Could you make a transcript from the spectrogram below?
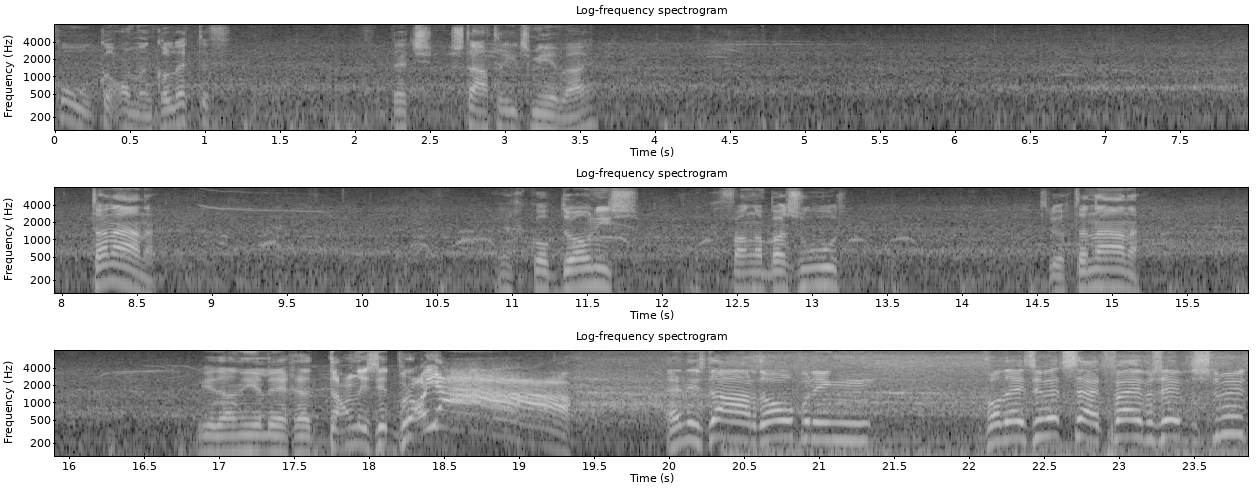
Cool, calm en collective. Letch staat er iets meer bij. Tanane. Weggekopt Donis. Gevangen Bazoer. Terug Tanane. Weer dan neerleggen. Dan is dit Broja! En is daar de opening van deze wedstrijd. 75e minuut.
